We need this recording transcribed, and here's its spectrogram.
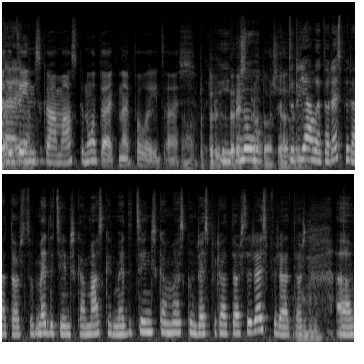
medicīniskā maska noteikti nepalīdzēs. Jā, Pat tur ir respirators. Jā, nu, tur jālieto respirators. Medicīniskā maska ir medicīniskā maska, un respirators ir respirators. Mm. Uh,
